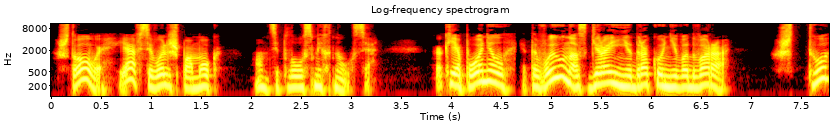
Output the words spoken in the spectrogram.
«Что вы, я всего лишь помог», — он тепло усмехнулся. «Как я понял, это вы у нас героиня драконьего двора». «Что?»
